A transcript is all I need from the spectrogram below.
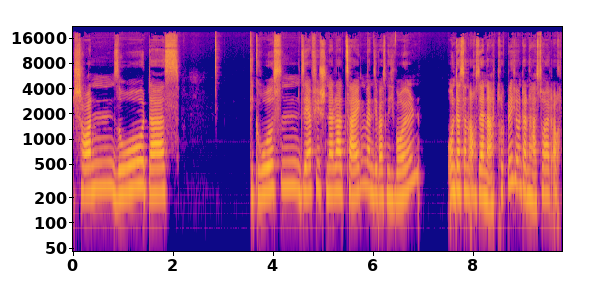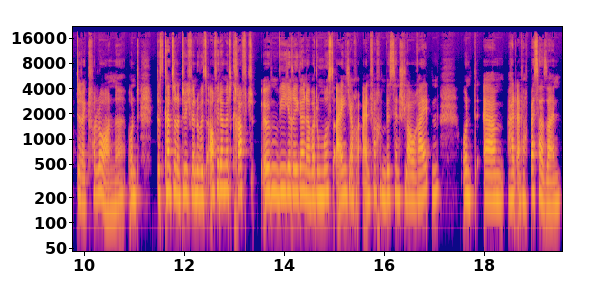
schon so, dass die Großen sehr viel schneller zeigen, wenn sie was nicht wollen. Und das dann auch sehr nachdrücklich und dann hast du halt auch direkt verloren. Ne? Und das kannst du natürlich, wenn du willst, auch wieder mit Kraft irgendwie regeln, aber du musst eigentlich auch einfach ein bisschen schlau reiten und ähm, halt einfach besser sein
